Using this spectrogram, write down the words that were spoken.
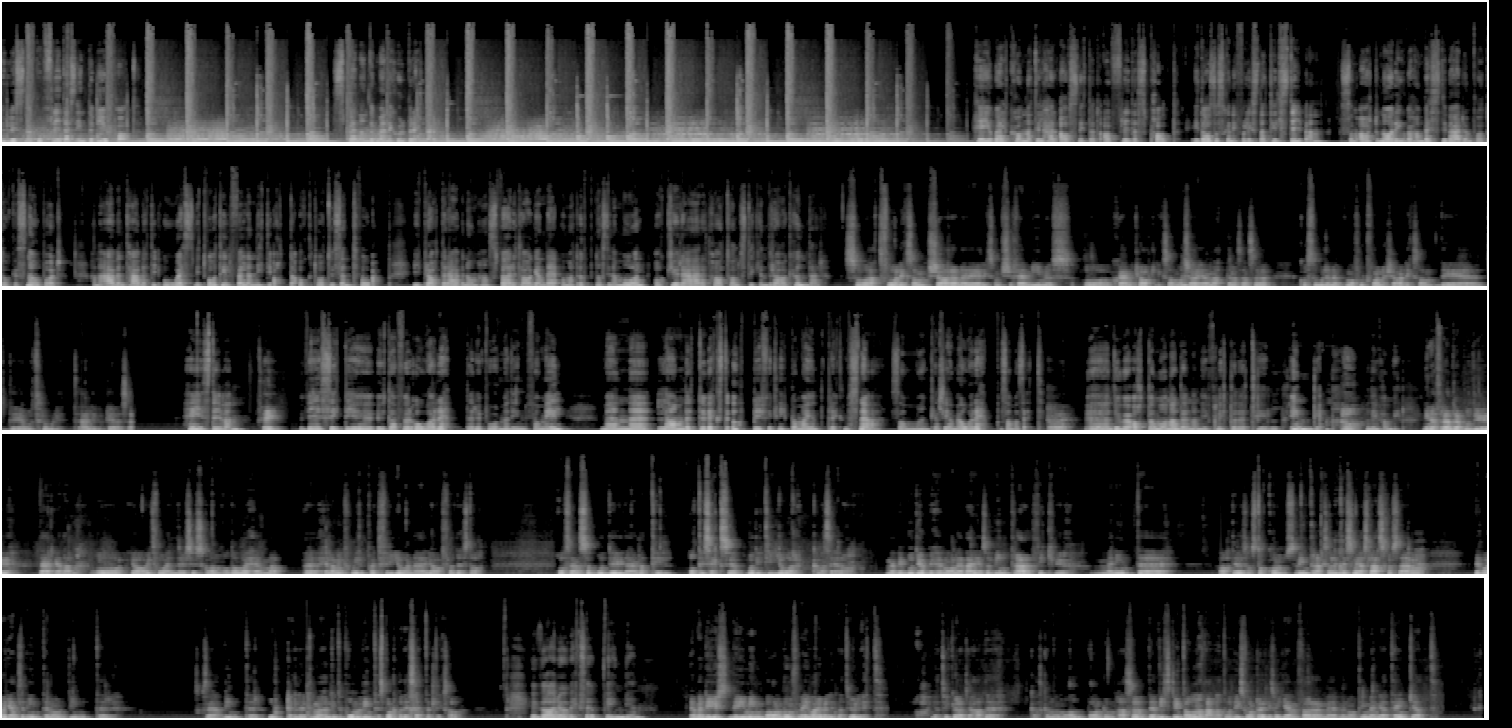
Du lyssnar på Fridas intervjupodd. Spännande människor berättar. Hej och välkomna till det här avsnittet av Fridas podd. Idag så ska ni få lyssna till Steven. Som 18-åring var han bäst i världen på att åka snowboard. Han har även tävlat i OS vid två tillfällen 98 och 2002. Vi pratar även om hans företagande, om att uppnå sina mål och hur det är att ha 12 stycken draghundar. Så att få liksom köra när det är liksom 25 minus och stjärnklart liksom och köra hela natten och sen så går solen upp och man fortfarande kör liksom. Det är, det är otroligt härlig upplevelse. Hej Steven! Hej! Vi sitter ju utanför Åre där du bor med din familj. Men eh, landet du växte upp i förknippar man ju inte direkt med snö som man kanske gör med Åre på samma sätt. Nej. Eh, Du var åtta månader när ni flyttade till Indien Ja. med din familj. Mina föräldrar bodde ju där redan och jag har ju två äldre syskon och de var ju hemma eh, hela min familj på ett friår när jag föddes då. Och sen så bodde jag där då till 86 så jag bodde i 10 år kan man säga då. Men vi bodde ju uppe i Himalaya-bergen så vintrar fick vi ju. Men inte... Ja, det är väl som Stockholms vintrar liksom. Lite snöslask och sådär. Och det var egentligen inte någon vinter... Ska säga, vinterort. Eller man höll inte på med vintersport på det sättet liksom. Hur var det att växa upp i Indien? Ja men det är ju det är ju min barndom. För mig var det väldigt naturligt. Ja, Jag tycker att jag hade ganska normal barndom. Alltså jag visste ju inte om något annat då. Det är svårt att liksom jämföra det med, med någonting. Men jag tänker att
